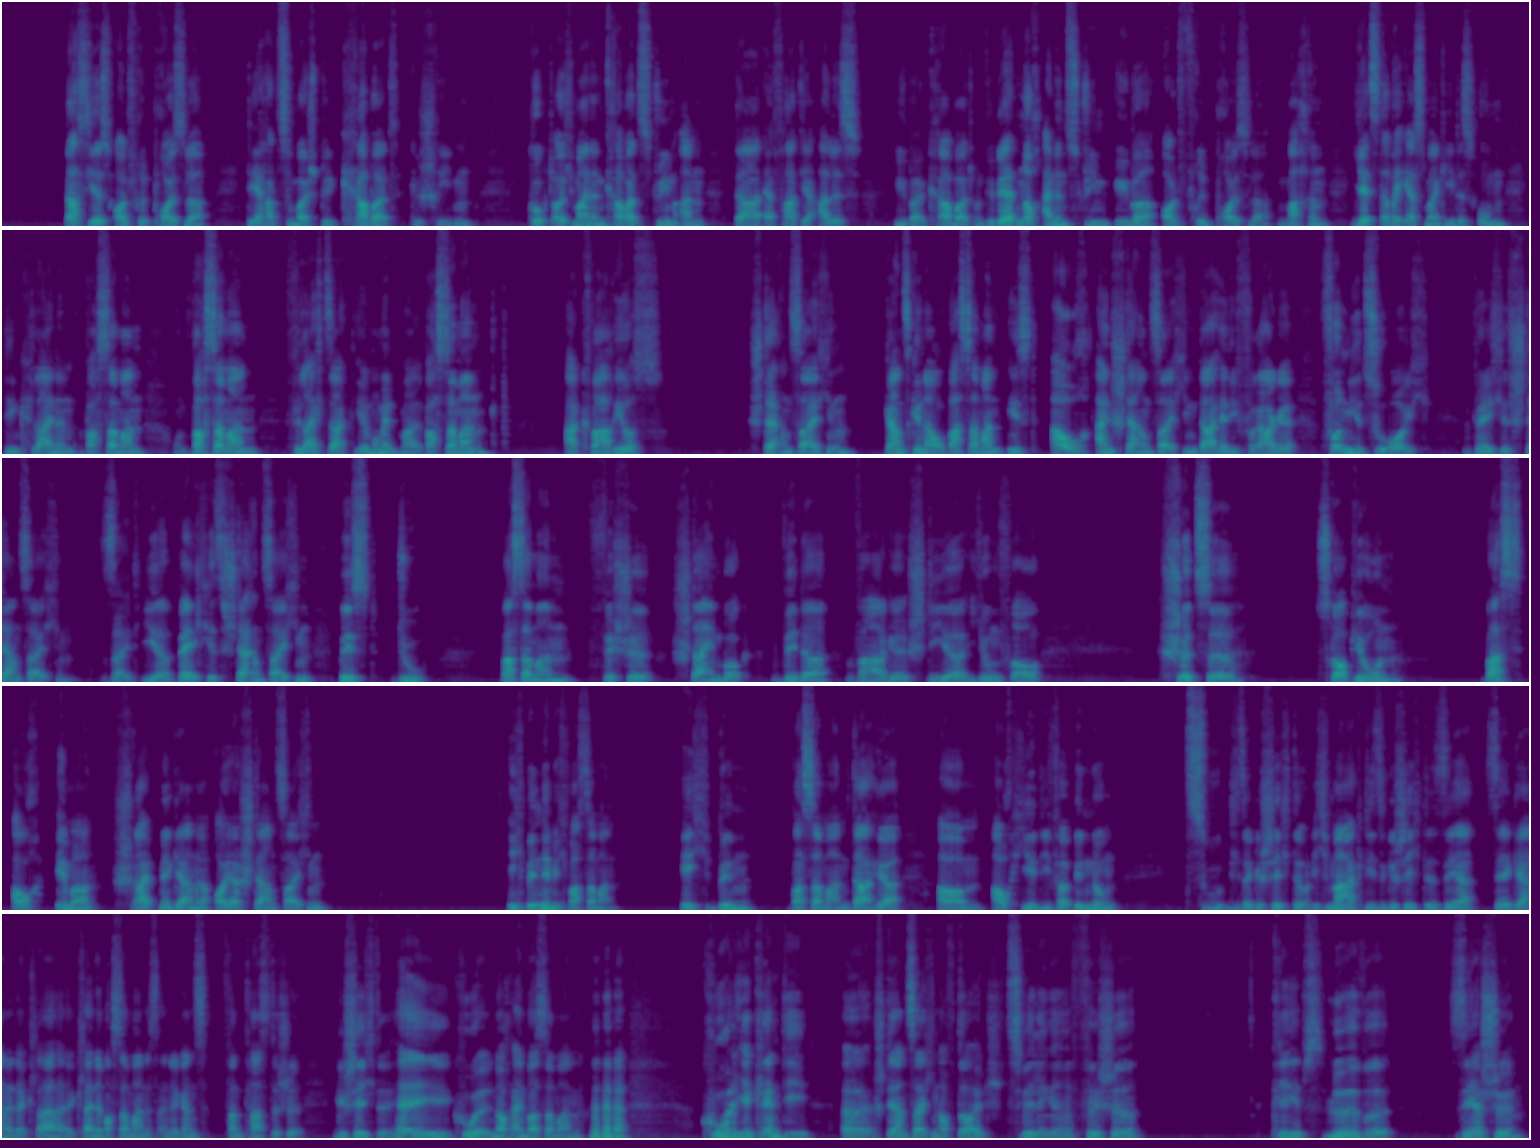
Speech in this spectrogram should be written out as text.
Das hier ist Ottfried Preußler. Der hat zum Beispiel Krabbert geschrieben. Guckt euch meinen Krabbert-Stream an. Da erfahrt ihr alles über Krabbert. Und wir werden noch einen Stream über Ottfried Preußler machen. Jetzt aber erstmal geht es um den kleinen Wassermann. Und Wassermann, vielleicht sagt ihr, Moment mal, Wassermann, Aquarius, Sternzeichen, Ganz genau, Wassermann ist auch ein Sternzeichen. Daher die Frage von mir zu euch, welches Sternzeichen seid ihr? Welches Sternzeichen bist du? Wassermann, Fische, Steinbock, Widder, Waage, Stier, Jungfrau, Schütze, Skorpion, was auch immer. Schreibt mir gerne euer Sternzeichen. Ich bin nämlich Wassermann. Ich bin Wassermann. Daher ähm, auch hier die Verbindung zu dieser Geschichte. Und ich mag diese Geschichte sehr, sehr gerne. Der kleine Wassermann ist eine ganz fantastische Geschichte. Hey, cool, noch ein Wassermann. cool, ihr kennt die äh, Sternzeichen auf Deutsch. Zwillinge, Fische, Krebs, Löwe. Sehr schön.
